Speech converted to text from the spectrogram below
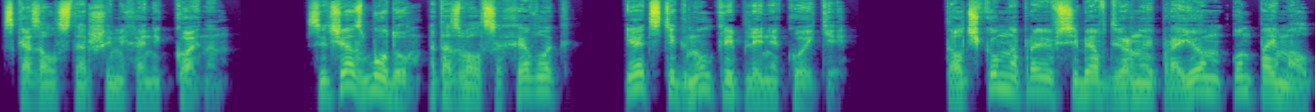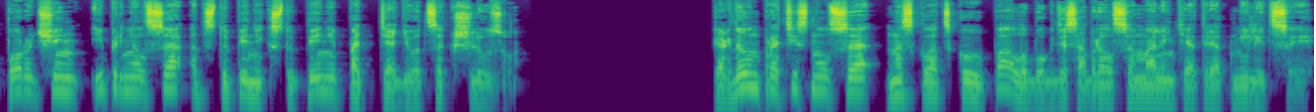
сказал старший механик Койнен. «Сейчас буду», — отозвался Хевлок и отстегнул крепление койки. Толчком направив себя в дверной проем, он поймал поручень и принялся от ступени к ступени подтягиваться к шлюзу. Когда он протиснулся на складскую палубу, где собрался маленький отряд милиции,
